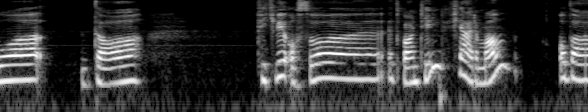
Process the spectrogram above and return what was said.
Og da fikk vi også et barn til, fjerdemann. Og da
